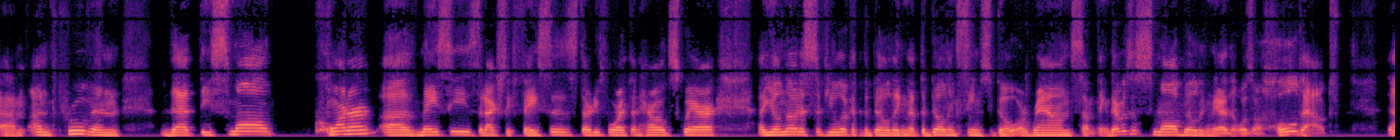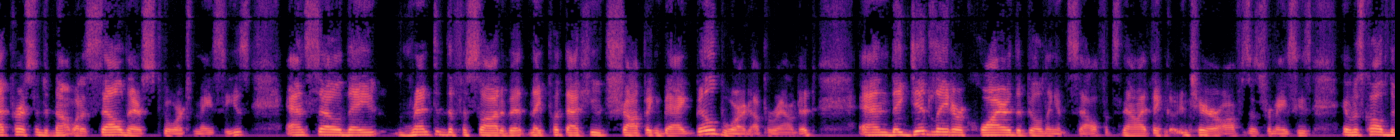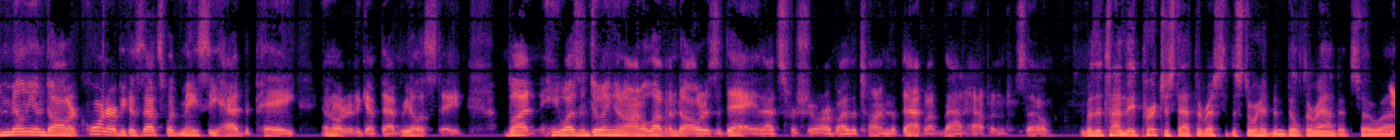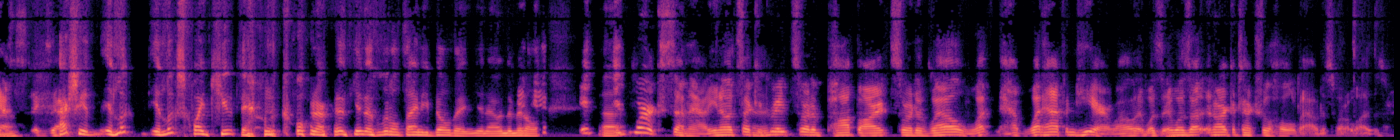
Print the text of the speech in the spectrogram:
um, unproven that the small corner of Macy's that actually faces 34th and Herald Square. Uh, you'll notice if you look at the building that the building seems to go around something. There was a small building there that was a holdout that person did not want to sell their store to Macy's. And so they rented the facade of it and they put that huge shopping bag billboard up around it. And they did later acquire the building itself. It's now, I think, interior offices for Macy's. It was called the Million Dollar Corner because that's what Macy had to pay in order to get that real estate. But he wasn't doing it on $11 a day, that's for sure, by the time that that, that happened. So by the time they purchased that, the rest of the store had been built around it. So uh, yes, exactly. Actually, it, look it looks quite cute there on the corner. you know, little tiny building. You know, in the middle. It, it, uh, it works somehow. You know, it's like uh, a great sort of pop art. Sort of. Well, what what happened here? Well, it was it was an architectural holdout. Is what it was.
